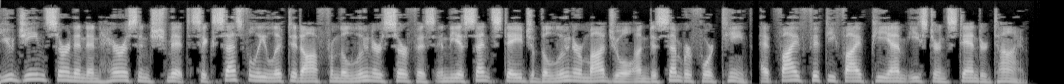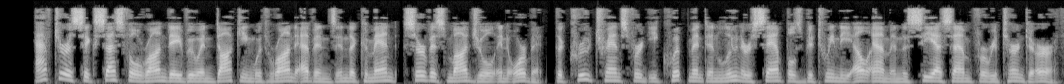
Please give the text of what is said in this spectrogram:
Eugene Cernan and Harrison Schmitt successfully lifted off from the lunar surface in the ascent stage of the lunar module on December 14, at 5.55 pm Eastern Standard Time. After a successful rendezvous and docking with Ron Evans in the Command – Service module in orbit, the crew transferred equipment and lunar samples between the LM and the CSM for return to Earth.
